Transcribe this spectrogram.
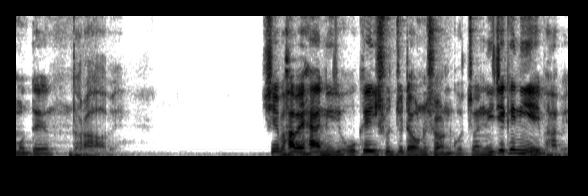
মধ্যে ধরা হবে। সে ভাবে হ্যাঁ নিজে, ওকেই সূর্যটা অনুসরণ করছে। মানে নিজেকে নিয়েই ভাবে।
